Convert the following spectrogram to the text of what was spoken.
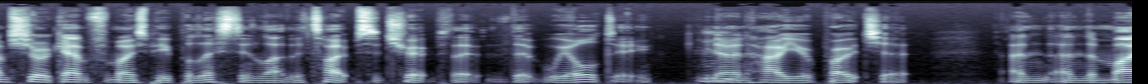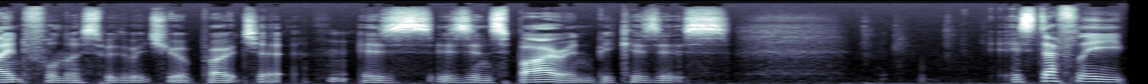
I'm sure again for most people listening, like the types of trip that that we all do, you know, Mm. and how you approach it, and and the mindfulness with which you approach it Mm. is is inspiring because it's it's definitely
